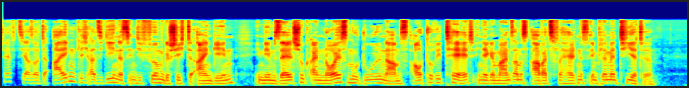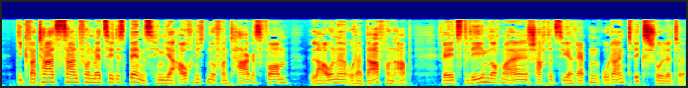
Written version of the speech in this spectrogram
Geschäftsjahr sollte eigentlich als jenes in die Firmengeschichte eingehen, in dem Seltschuk ein neues Modul namens Autorität in ihr gemeinsames Arbeitsverhältnis implementierte. Die Quartalszahlen von Mercedes-Benz hingen ja auch nicht nur von Tagesform, Laune oder davon ab, wer jetzt wem nochmal eine Schachtel Zigaretten oder ein Twix schuldete.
